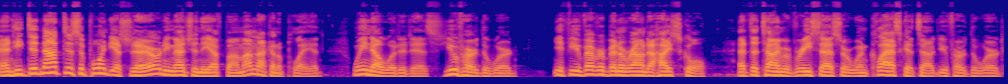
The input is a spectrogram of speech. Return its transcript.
And he did not disappoint yesterday. I already mentioned the F bomb. I'm not going to play it. We know what it is. You've heard the word. If you've ever been around a high school at the time of recess or when class gets out, you've heard the word.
